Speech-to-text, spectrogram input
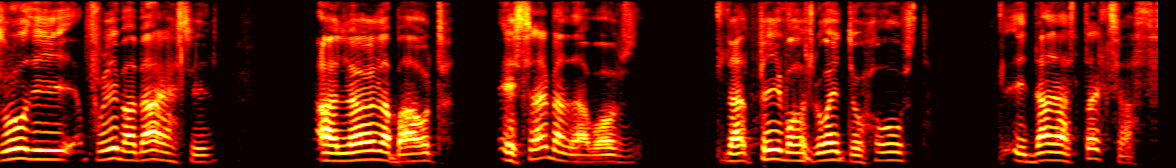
through the Freeman magazine, I learned about a seminar was that FEMA was going to host in Dallas, Texas.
